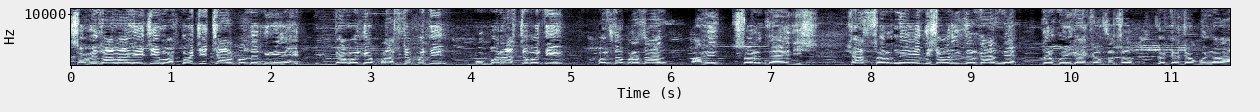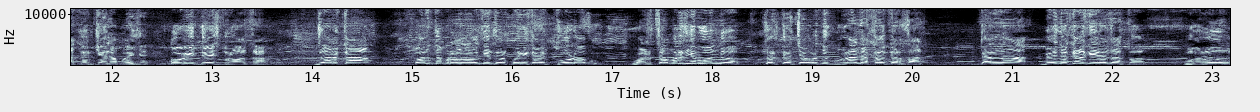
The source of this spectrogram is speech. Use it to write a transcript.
संविधानाने जी महत्त्वाची चार पदं दिलेली आहेत त्यामध्ये राष्ट्रपती उपराष्ट्रपती पंतप्रधान आणि सरन्यायाधीश. ह्या सरन्यायाधीशावर जर का अन्याय जर कोणी काय करत असेल तर त्याच्या गुन्हा दाखल केला पाहिजे. तो बी देशद्रोहाचा. जर का पंतप्रधानावरती जर कोणी काय थोडं व्हॉट्सअपवरती बोललं तर त्याच्यावरती गुन्हा दाखल करतात. त्यांना बेदखल केलं जातं. म्हणून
